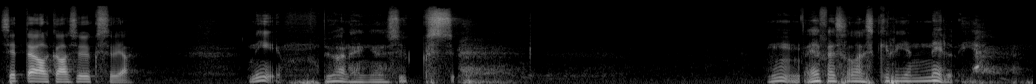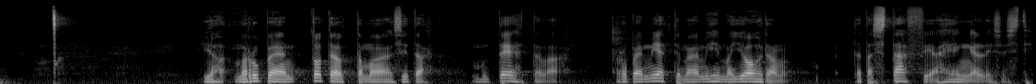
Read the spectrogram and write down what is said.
Sitten alkaa syksy ja niin, pyhän hengen syksy. Hmm, Efesolaiskirje neljä. Ja mä rupean toteuttamaan sitä mun tehtävää. Mä miettimään, mihin mä johdan tätä staffia hengellisesti.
